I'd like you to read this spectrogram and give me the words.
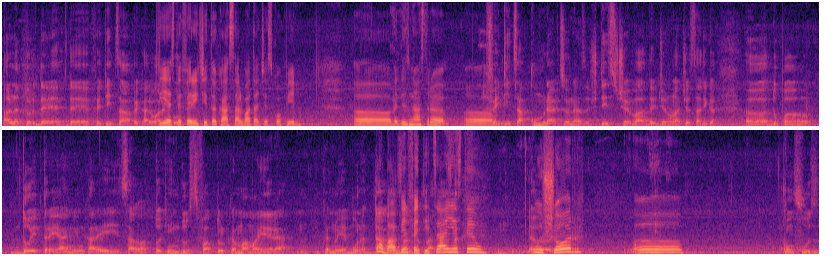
alături de, de fetița pe care o are Este cu... fericită că a salvat acest copil. Uh, vedeți noastră... Uh, Fetița cum reacționează? Știți ceva de genul acesta? Adică uh, după 2-3 ani în care s-a tot indus faptul că mama era, că nu e bună. Probabil fetița asta, este uh, ușor... Uh, confuză.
